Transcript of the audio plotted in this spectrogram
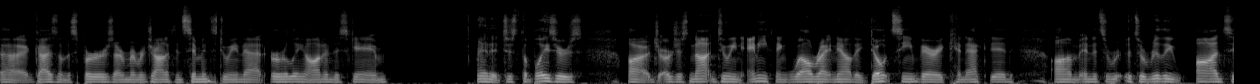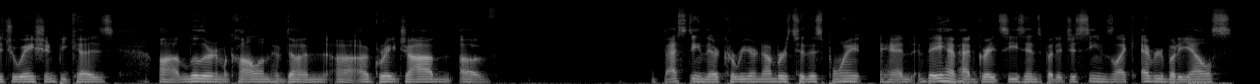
uh, guys on the Spurs. I remember Jonathan Simmons doing that early on in this game. And it just the Blazers uh, are just not doing anything well right now. They don't seem very connected, um, and it's a, it's a really odd situation because uh, Lillard and McCollum have done uh, a great job of besting their career numbers to this point, and they have had great seasons. But it just seems like everybody else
